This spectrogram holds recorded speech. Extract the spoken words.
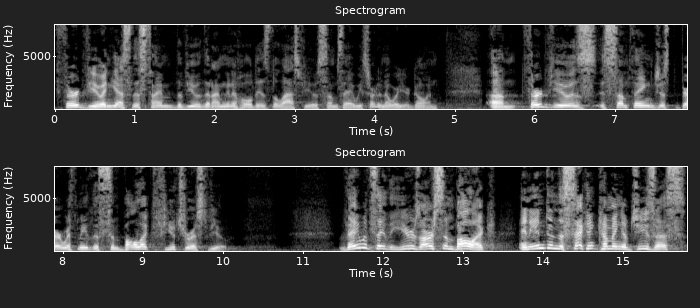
Third view, and yes, this time the view that I'm going to hold is the last view. Some say we sort of know where you're going. Um, third view is, is something, just bear with me, the symbolic futurist view. They would say the years are symbolic and end in the second coming of Jesus,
